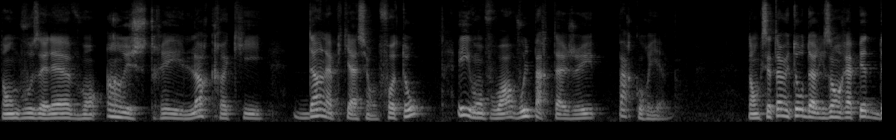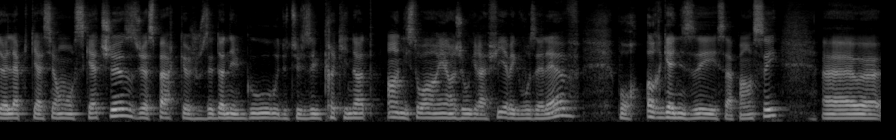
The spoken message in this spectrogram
Donc vos élèves vont enregistrer leur croquis dans l'application photo et ils vont pouvoir vous le partager par courriel. Donc, c'était un tour d'horizon rapide de l'application Sketches. J'espère que je vous ai donné le goût d'utiliser le croquis-note en histoire et en géographie avec vos élèves pour organiser sa pensée. Euh,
